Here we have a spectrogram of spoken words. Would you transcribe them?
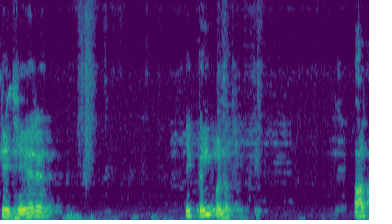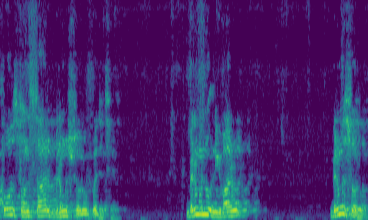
કે ઝેર એ કંઈ પણ નથી આખો સંસાર બ્રહ્મ સ્વરૂપ જ છે. બ્રહ્મનું નિવારણ બ્રહ્મ સ્વરૂપ.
